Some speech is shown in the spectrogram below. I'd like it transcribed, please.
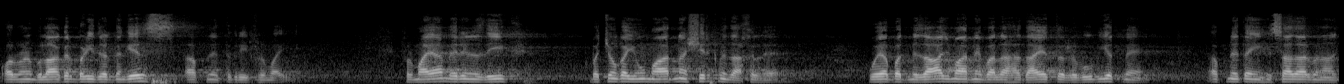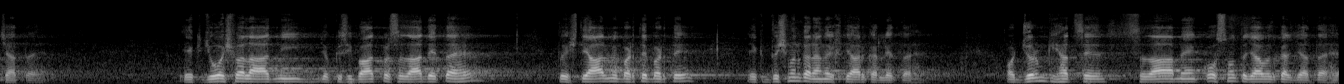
اور انہوں نے بلا کر بڑی درد انگیز آپ نے تقریر فرمائی۔ فرمایا، میرے نزدیک بچوں کا یوں مارنا شرک میں داخل ہے۔ وہ یا بد مزاج مارنے والا ہدایت اور ربوبیت میں اپنے تئیں حصہ دار بنانا چاہتا ہے۔ ایک جوش والا آدمی جب کسی بات پر سزا دیتا ہے تو اشتعال میں بڑھتے بڑھتے ایک دشمن کا رنگ اختیار کر لیتا ہے اور جرم کی حد سے سزا میں کوسوں تجاوز کر جاتا ہے۔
